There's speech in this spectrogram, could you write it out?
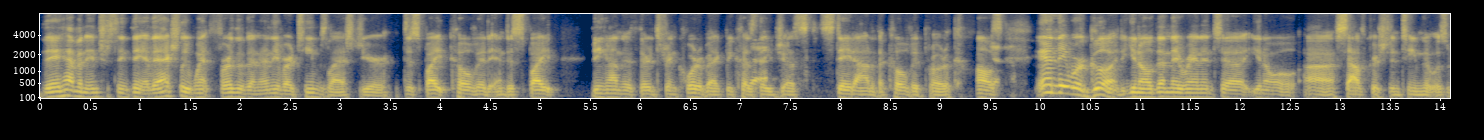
they have an interesting thing. They actually went further than any of our teams last year, despite COVID and despite being on their third string quarterback because Yeah. they just stayed out of the COVID protocols. And they were good. You know, then they ran into, you know, uh South Christian team that was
